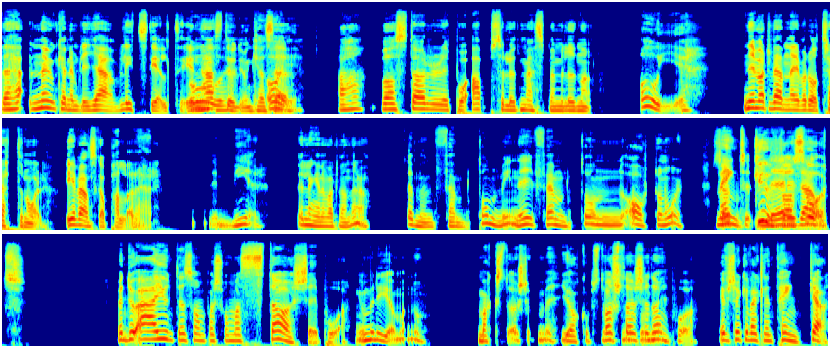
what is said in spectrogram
Här, nu kan det bli jävligt stelt i den här Oh, studion kan jag säga. Oj. Aha. Vad stör du dig på absolut mest med Melina? Oj. Ni har varit vänner i vadå, 13 år? Er vänskap pallar det här? Det är mer. Hur länge har ni varit vänner då? Ja, men 15, min- nej 15, 18 år. Så Men att, gud vad svårt. out. Men du är ju inte en sån person man stör sig på. Ja men det gör man nog. Max stör sig på mig, Jakob stör Vad sig stör nog sig på de mig. på? Jag försöker verkligen tänka.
